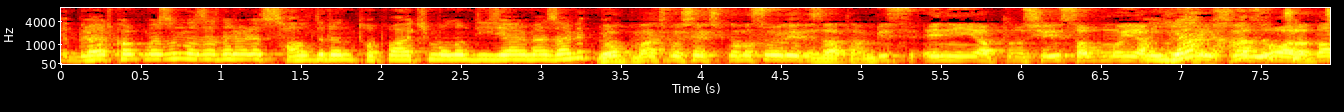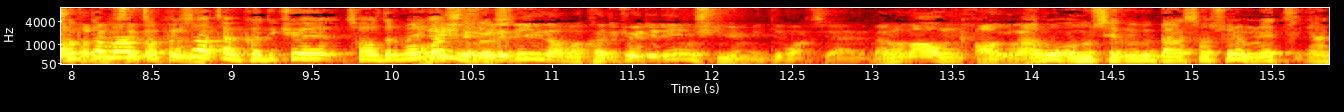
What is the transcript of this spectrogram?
e, Bülent Korkmaz'ın da zaten öyle saldırın, topa hakim olun diyeceğini ben zannetmiyorum. Yok maç başı açıklaması öyleydi zaten. Biz en iyi yaptığımız şeyi savunmayı yapmaya Yani çalışacağız. abi o arada çok, çok da mantıklı atarız zaten Kadıköy'e saldırmaya Ama işte gelmeyeceğiz. öyle değildi ama Kadıköy'de değilmiş gibi miydi maç yani. Ben onu al, algıladım. Abi onun sebebi ben sana söyleyeyim net yani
